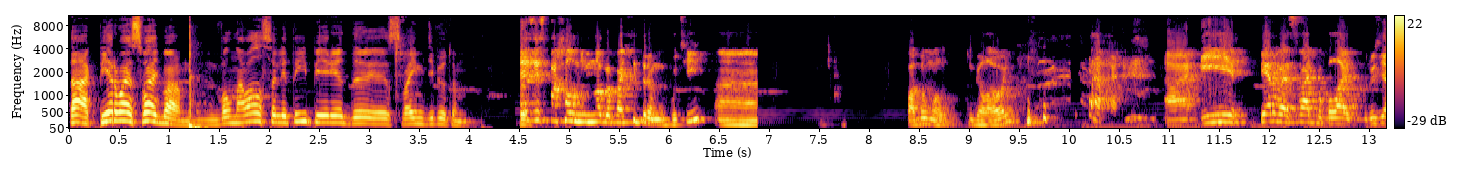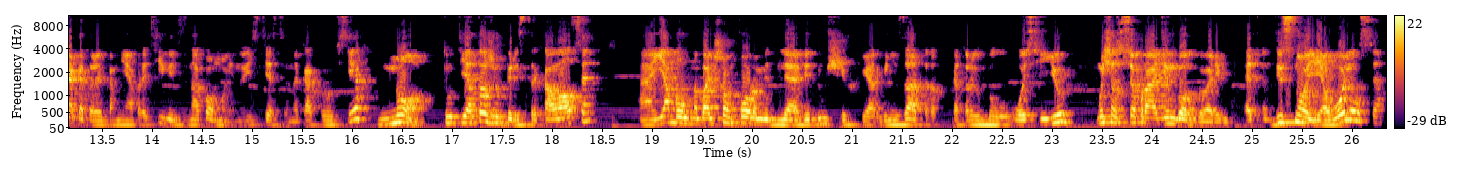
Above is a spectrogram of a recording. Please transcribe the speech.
Так, первая свадьба. Волновался ли ты перед э, своим дебютом? Я здесь пошел немного по хитрому пути. А, подумал головой. А, и первая свадьба была, это друзья, которые ко мне обратились, знакомые, ну, естественно, как и у всех. Но тут я тоже перестраховался. А, я был на большом форуме для ведущих и организаторов, который был осенью. Мы сейчас все про один год говорим. Это, весной я уволился,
